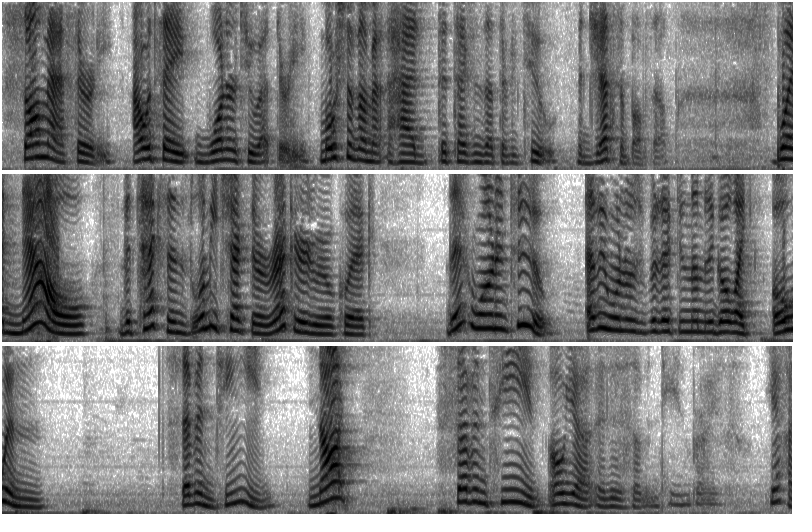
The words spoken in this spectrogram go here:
some at 30. I would say one or two at 30. Most of them had the Texans at 32, the Jets above them. But now, the Texans, let me check their record real quick. They're 1 and 2. Everyone was predicting them to go like 0 and 17. Not 17. Oh yeah, it is 17, Bryce. Yeah,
